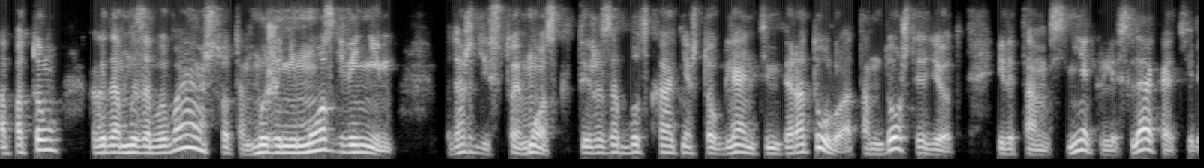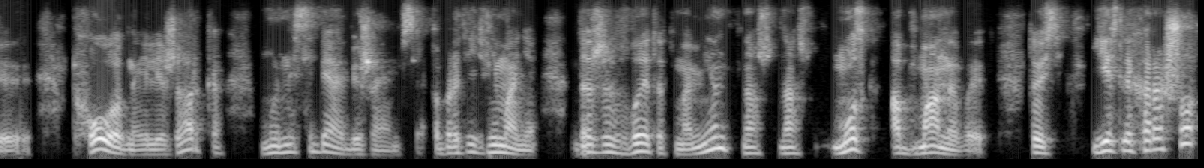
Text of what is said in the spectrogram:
А потом, когда мы забываем что-то, мы же не мозг виним. Подожди, стой, мозг, ты же забыл сказать мне, что глянь температуру, а там дождь идет, или там снег, или слякоть, или холодно, или жарко. Мы на себя обижаемся. Обратите внимание, даже в этот момент наш, наш мозг обманывает. То есть, если хорошо,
